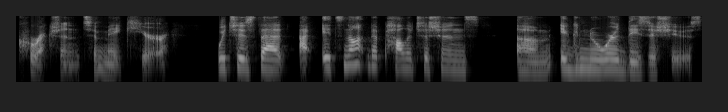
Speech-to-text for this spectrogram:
correction to make here, which is that uh, it's not that politicians um, ignored these issues.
